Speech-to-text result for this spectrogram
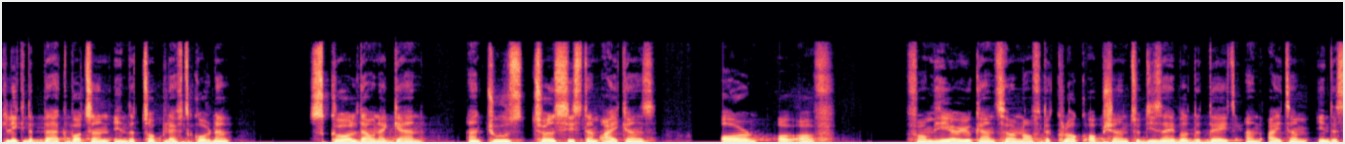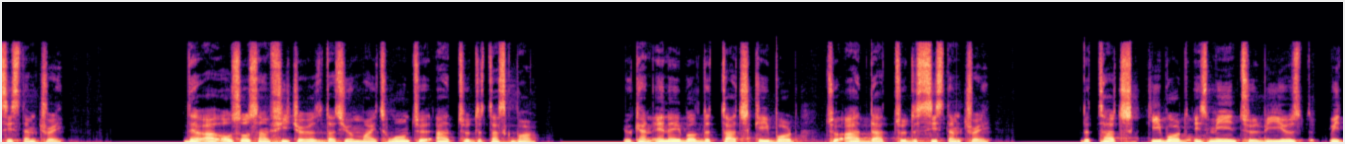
Click the back button in the top left corner, scroll down again and choose Turn System Icons on or off. From here you can turn off the clock option to disable the date and item in the system tray. There are also some features that you might want to add to the taskbar. You can enable the touch keyboard to add that to the system tray. The touch keyboard is meant to be used with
